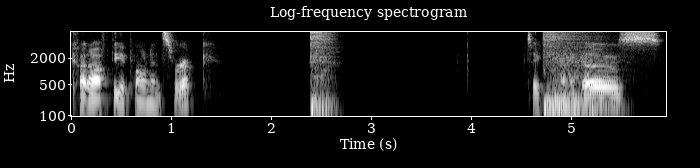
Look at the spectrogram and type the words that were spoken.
Cut off the opponent's rook. Take one of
